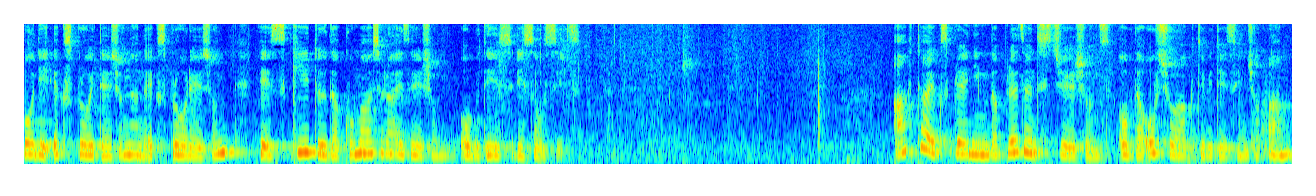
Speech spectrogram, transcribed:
for the exploitation and exploration is key to the commercialization of these resources. After explaining the present situations of the offshore activities in Japan,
